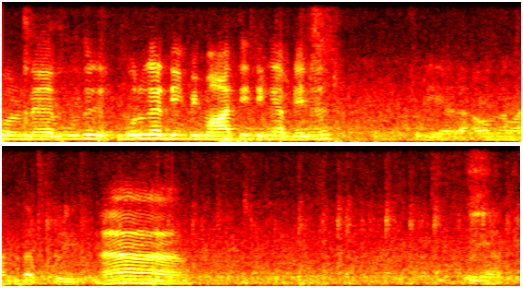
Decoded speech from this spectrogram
முருக- முது முருகர் டிபி மாத்திட்டீங்க அப்படின்னு புரியாது. அவங்க வந்தா புரியுது ஆ. புரியாது.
